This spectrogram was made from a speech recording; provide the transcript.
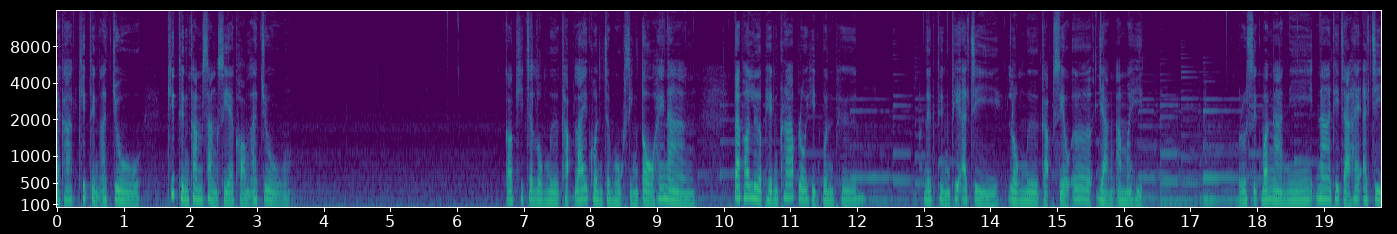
นะคะ คิดถึงอาจู คิดถึงคำสั่งเสียของอาจู ก็คิดจะลงมือขับไล่คนจมูกสิงโตให้นาง แต่พอเหลือบเห็นคราบโลหิตบนพื้น นึกถึงที่อาจีลงมือกับเสี่ยวเอ้ออย่างอำมหิต รู้สึกว่างานนี้น่าที่จะให้อาจี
